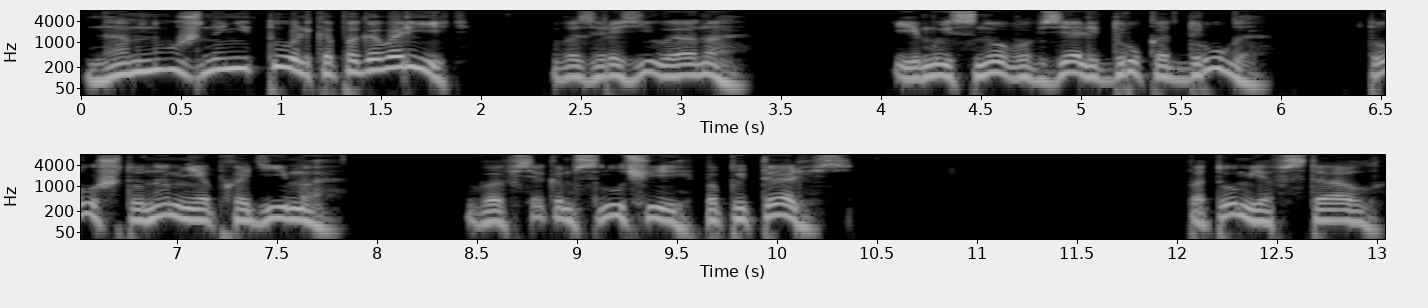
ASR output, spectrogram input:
«Нам нужно не только поговорить», — возразила она. «И мы снова взяли друг от друга то, что нам необходимо. Во всяком случае, попытались». Потом я встал,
